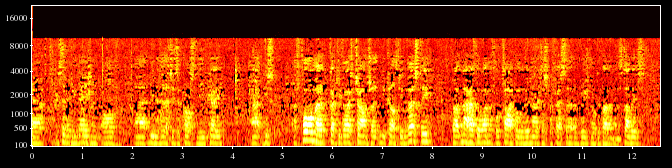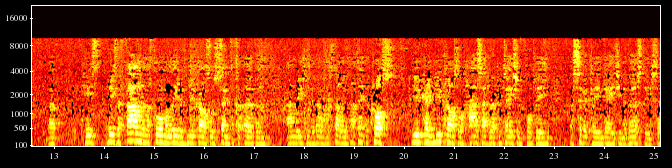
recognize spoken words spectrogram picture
uh, the civic engagement of uh, universities across the UK. Uh, he's a former Deputy Vice Chancellor at Newcastle University, but now has the wonderful title of Emeritus Professor of Regional Development Studies. Uh, he's, he's the founder and the former leader of Newcastle's Centre for Urban and Regional Development Studies. And I think across the UK, Newcastle has had a reputation for being a civically engaged university. So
